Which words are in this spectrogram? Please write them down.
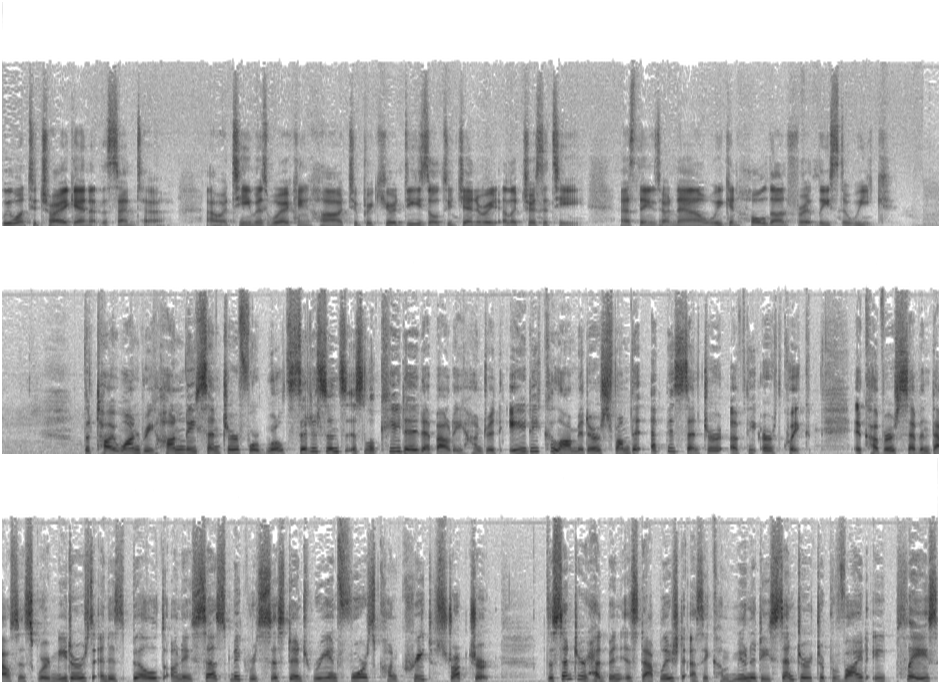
We want to try again at the center. Our team is working hard to procure diesel to generate electricity. As things are now, we can hold on for at least a week. The Taiwan Reyhanli Center for World Citizens is located about 180 kilometers from the epicenter of the earthquake. It covers 7,000 square meters and is built on a seismic resistant reinforced concrete structure. The center had been established as a community center to provide a place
